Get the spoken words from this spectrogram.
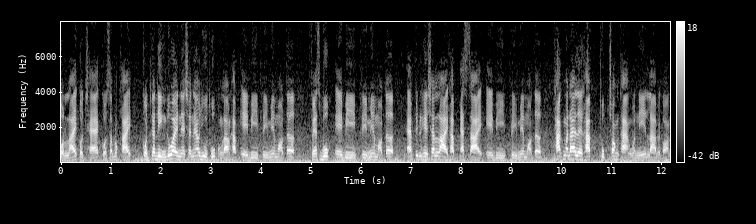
กดไลค์ กดแชร์ กด Subscribe กดกระดิ่งด้วยในช anel YouTube ของเราครับ AB Premium Motor Facebook AB Premium Motor แอปพลิเคชัน Line ครับ s i AB Premium Motor ทักมาได้เลยครับ ทุกช่องทางวันนี้ลาไปก่อน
